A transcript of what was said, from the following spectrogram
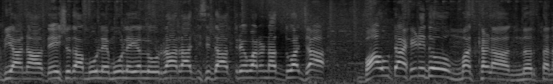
ಅಭಿಯಾನ, ದೇಶದ ಮೂಲೆ ಮೂಲೆಯಲ್ಲೂ ರಾರಾಜಿಸಿದ ತ್ರಿವರ್ಣ ಧ್ವಜ, ಬಾವುಟ ಹಿಡಿದು ಮಕ್ಕಳ ನರ್ತನ.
